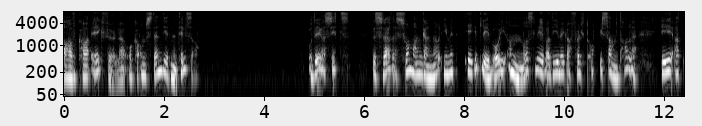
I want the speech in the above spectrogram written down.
av hva jeg føler, og hva omstendighetene tilsa. Og det jeg har sett, dessverre, så mange ganger i mitt eget liv og i andres liv av de jeg har fulgt opp i samtale, er at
